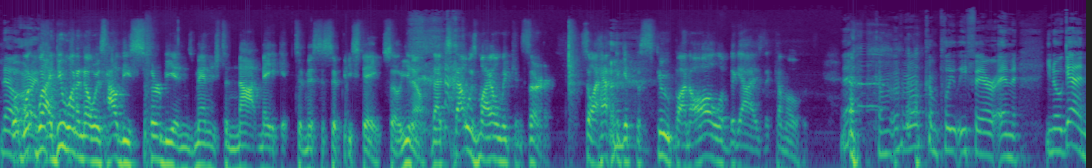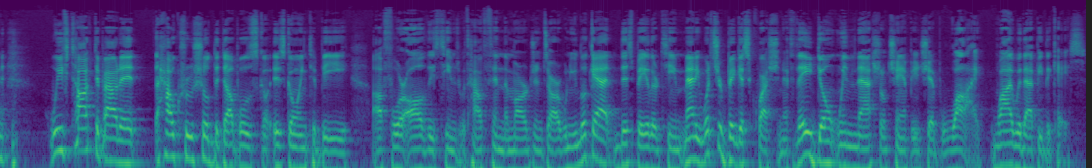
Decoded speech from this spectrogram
no, what, right. what I do want to know is how these Serbians managed to not make it to Mississippi State. So you know, that's that was my only concern. So I have to get the scoop on all of the guys that come over. Yeah, completely fair. And you know, again, we've talked about it how crucial the doubles go- is going to be uh, for all of these teams with how thin the margins are. When you look at this Baylor team, Maddie, what's your biggest question? If they don't win the national championship, why? Why would that be the case?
